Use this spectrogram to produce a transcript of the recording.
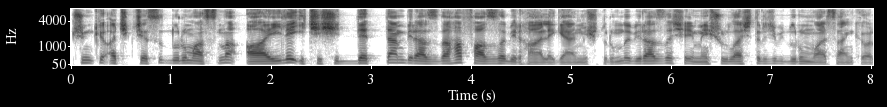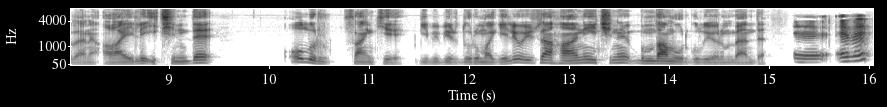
Çünkü açıkçası durum aslında aile içi şiddetten biraz daha fazla bir hale gelmiş durumda. Biraz da şey meşrulaştırıcı bir durum var sanki orada. Hani aile içinde olur sanki gibi bir duruma geliyor. O yüzden hane içini bundan vurguluyorum ben de. Ee, evet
